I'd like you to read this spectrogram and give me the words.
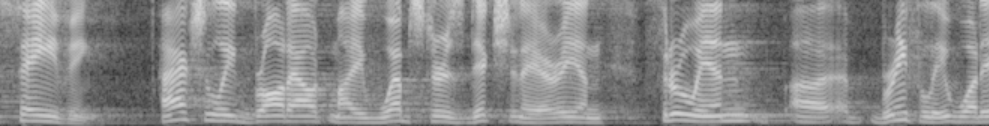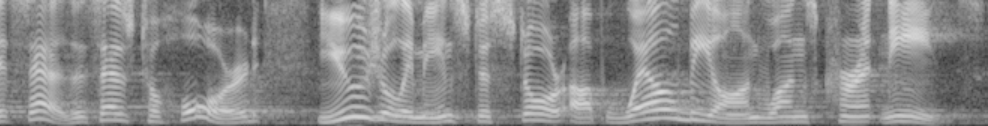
saving. I actually brought out my Webster's dictionary and threw in uh, briefly what it says. It says to hoard usually means to store up well beyond one's current needs.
